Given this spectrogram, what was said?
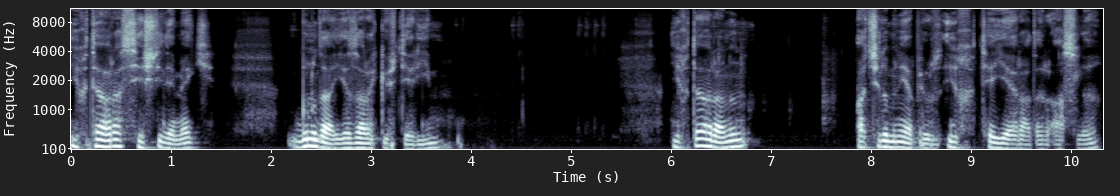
ihtara seçti demek. Bunu da yazarak göstereyim. İhtara'nın açılımını yapıyoruz. İhteyeradır aslı.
